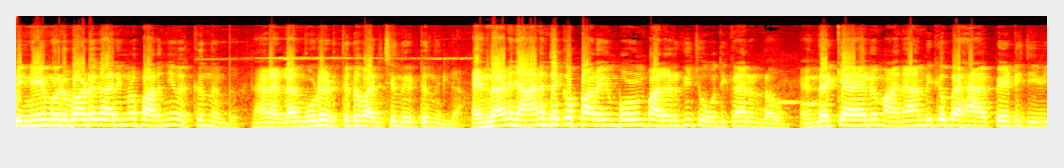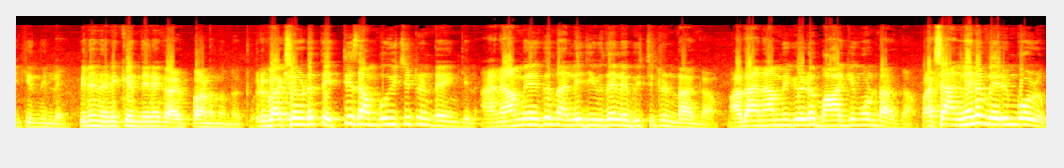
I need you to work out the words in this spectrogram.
പിന്നെയും ഒരുപാട് കാര്യങ്ങൾ പറഞ്ഞു വെക്കുന്നുണ്ട്. ഞാൻ എല്ലാം കൂടി എടുത്തിട്ട് വലിച്ചു നീട്ടുന്നില്ല. എന്തായാലും ഞാൻ എന്തൊക്കെ പറയുമ്പോഴും പലർക്കും ചോദിക്കാനുണ്ടാവും. എന്തൊക്കെയായാലും അനാമിക ഇപ്പൊ ഹാപ്പി ആയിട്ട് ജീവിക്കുന്നില്ല? പിന്നെ നിനക്ക് എന്തിനാ ഒരു പക്ഷെ ഇവിടെ തെറ്റ് സംഭവിച്ചിട്ടുണ്ടെങ്കിൽ അനാമികക്ക് നല്ല ജീവിതം ലഭിച്ചിട്ടുണ്ടാകാം. അത് അനാമികയുടെ ഭാഗ്യം കൊണ്ടാകാം. പക്ഷെ അങ്ങനെ വരുമ്പോഴും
